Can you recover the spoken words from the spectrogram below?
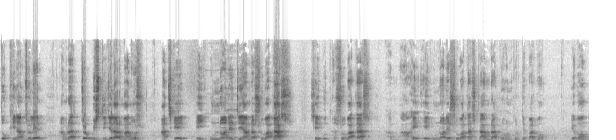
দক্ষিণাঞ্চলের আমরা চব্বিশটি জেলার মানুষ আজকে এই উন্নয়নের যে আমরা সুবাতাস, সেই সুবাতাস এই- উন্নয়নের সুবাতাসটা আমরা গ্রহণ করতে পারব এবং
